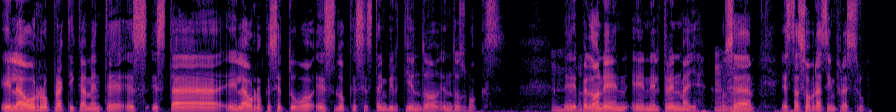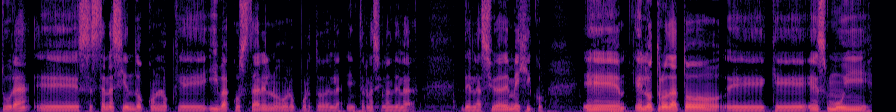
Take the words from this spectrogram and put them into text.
El ahorro prácticamente es, está, el ahorro que se tuvo es lo que se está invirtiendo en dos bocas. Eh, perdón, en, en el tren Maya. O sea, estas obras de infraestructura eh, se están haciendo con lo que iba a costar el nuevo aeropuerto de la- internacional de la, de la Ciudad de México. Eh, el otro dato eh, que es muy,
